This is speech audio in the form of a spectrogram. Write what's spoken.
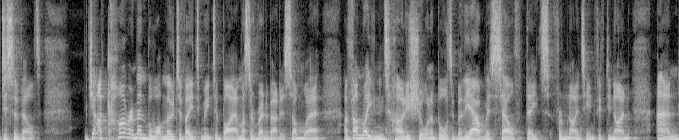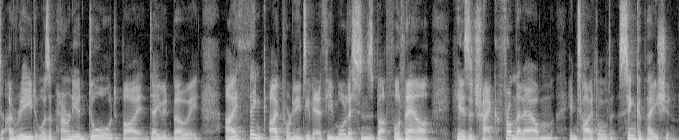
Dissevelt. I can't remember what motivated me to buy it. I must have read about it somewhere. In fact, I'm not even entirely sure when I bought it, but the album itself dates from 1959 and I read was apparently adored by David Bowie. I think I probably need to give it a few more listens, but for now, here's a track from that album entitled Syncopation.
